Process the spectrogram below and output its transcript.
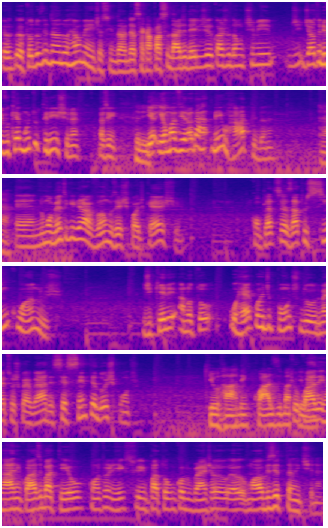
eu, eu tô duvidando realmente, assim, da, dessa capacidade dele de ajudar um time de, de alto nível, que é muito triste, né? Assim, triste. E, e, é uma virada meio rápida, né? É. é no momento que gravamos este podcast, completa-se exatos cinco anos de que ele anotou o recorde de pontos do, do Madison Square Garden, 62 pontos. Que o Harden quase bateu. Que o Harden, Harden quase bateu contra o Knicks, empatou com o Kobe Bryant, é o, é o maior visitante, né?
